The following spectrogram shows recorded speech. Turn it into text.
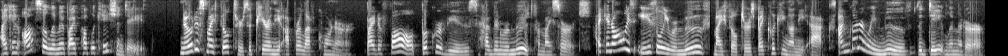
I can also limit by publication date. Notice my filters appear in the upper left corner. By default, book reviews have been removed from my search. I can always easily remove my filters by clicking on the X. I'm going to remove the date limiter.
